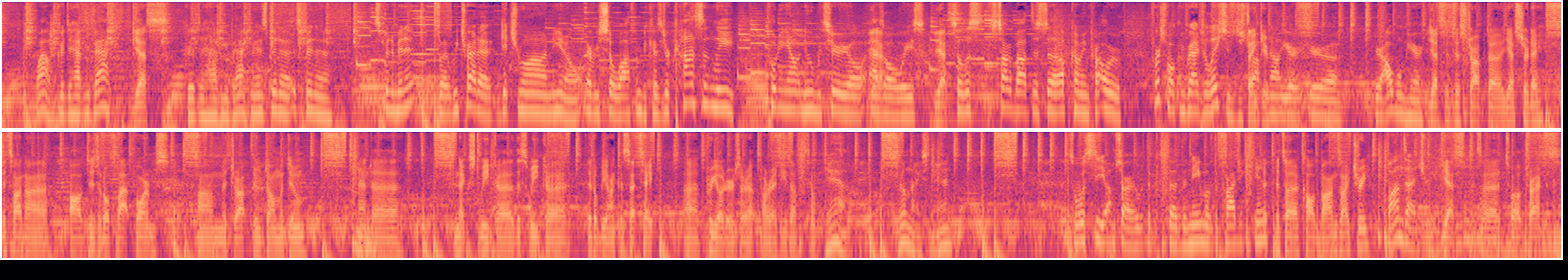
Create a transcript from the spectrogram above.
Wow, good to have you back. Yes. Good to have you back, man. It's been a it's been a It's been a minute, but we try to get you on, you know, every so often because you're constantly putting out new material as Yeah. always. Yes. So let's, let's talk about this uh, upcoming. Pro- or first of all, congratulations, just Thank dropping you. out your your uh, your album here. Yes, it just dropped uh, yesterday. It's on uh, all digital platforms. Um, it dropped through Dome of Doom. And uh, next week, uh, this week, uh, it'll be on cassette tape. Uh, pre-orders are up already, though. So Yeah, real nice, man. So what's the? I'm sorry, the the, the name of the project again? It's uh, called Bonsai Tree. Bonsai Tree. Yes, it's uh, 12 tracks.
